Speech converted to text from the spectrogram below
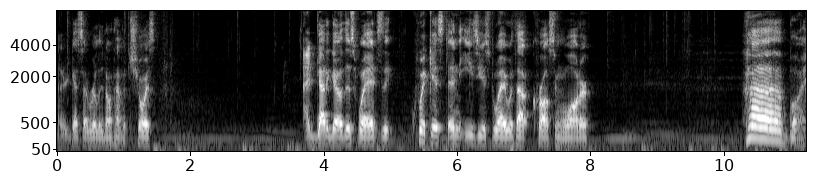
I guess I really don't have a choice. I'd got to go this way. It's the quickest and easiest way without crossing water. Ah, boy.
